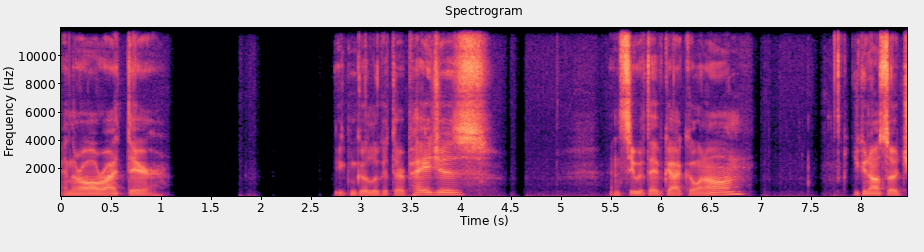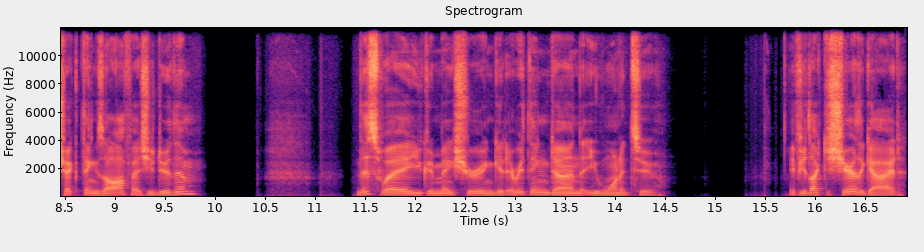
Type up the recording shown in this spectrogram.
and they're all right there. You can go look at their pages and see what they've got going on. You can also check things off as you do them. This way you can make sure you get everything done that you wanted to. If you'd like to share the guide,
